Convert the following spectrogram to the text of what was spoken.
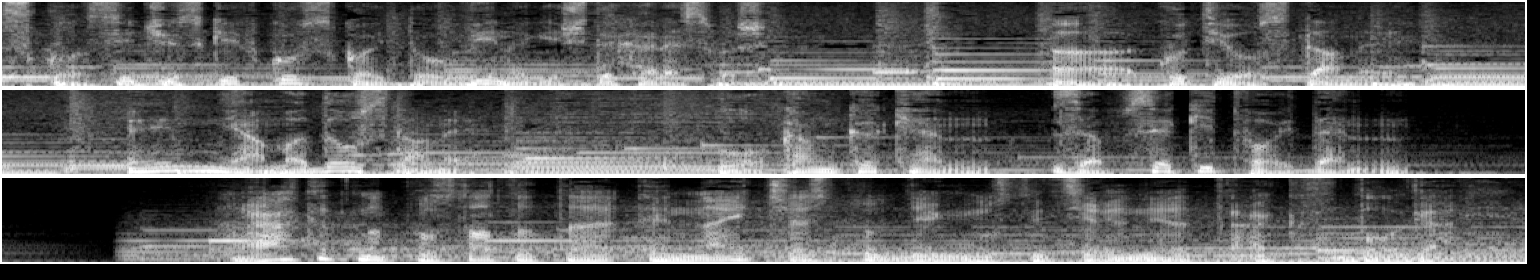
С класически вкус, който винаги ще харесваш. А ако ти остане, е няма да остане. Локанка Кен. За всеки твой ден. Ракът на простатата е най-често диагностицираният рак в България.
